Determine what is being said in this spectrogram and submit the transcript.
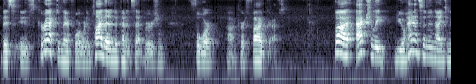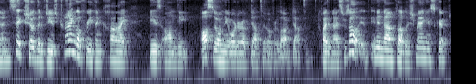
this is correct and therefore would imply that independent set version for uh, girth 5 graphs. But actually, Johansson in 1996 showed that if G is triangle free, then chi is on the also on the order of delta over log delta. Quite a nice result in a non-published manuscript.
